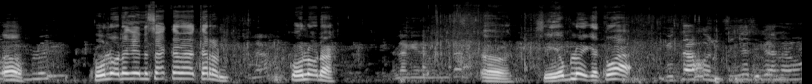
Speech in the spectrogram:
Oh. Kulo na ngayon sa karon. Kulo na. Lagi na. Oh, si Obloy kakuha. Bitahon. Sinya, di ka na. oh.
